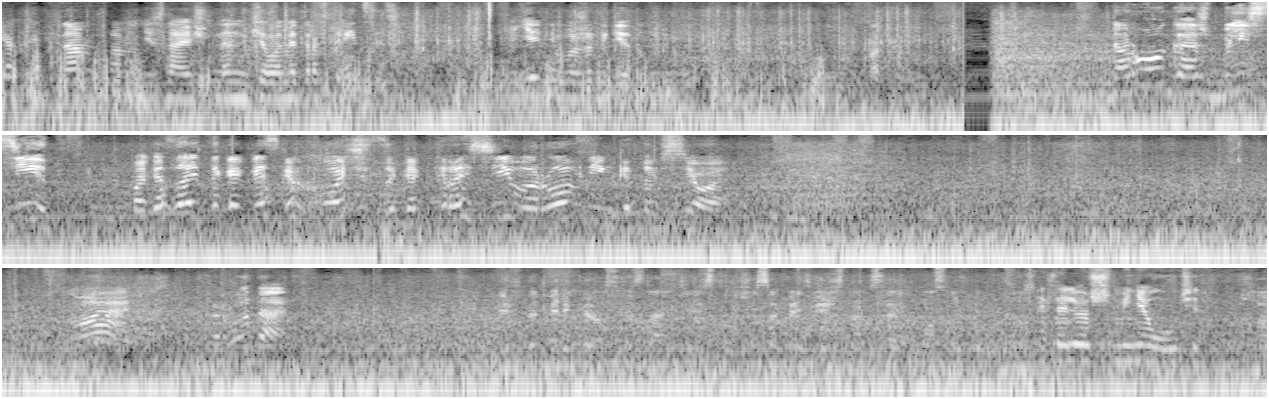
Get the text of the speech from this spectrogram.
ехать нам, там, не знаю, еще, наверное, километров 30. Едем уже к деду. Капец как хочется, как красиво, ровненько-то все. круто. Видишь, до перекрестка знак действует. Сейчас опять видишь, знак стоит после. Это Леша меня учит. Что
